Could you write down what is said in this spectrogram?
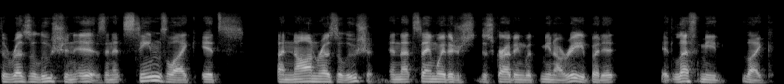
the resolution is. And it seems like it's a non-resolution in that same way they're just describing with Minari, but it it left me like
